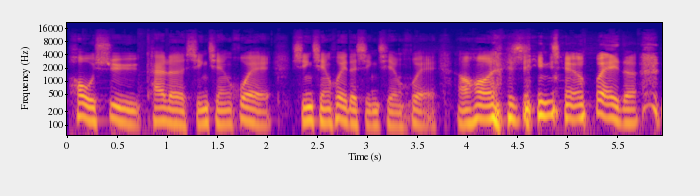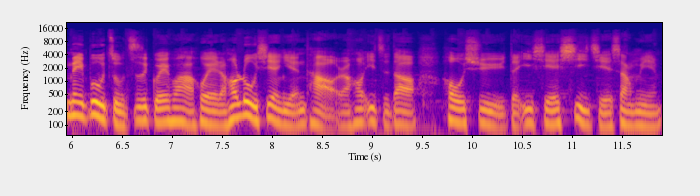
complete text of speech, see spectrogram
后续开了行前会、行前会的行前会，然后行前会的内部组织规划会，然后路线研讨，然后一直到后续的一些细节上面。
